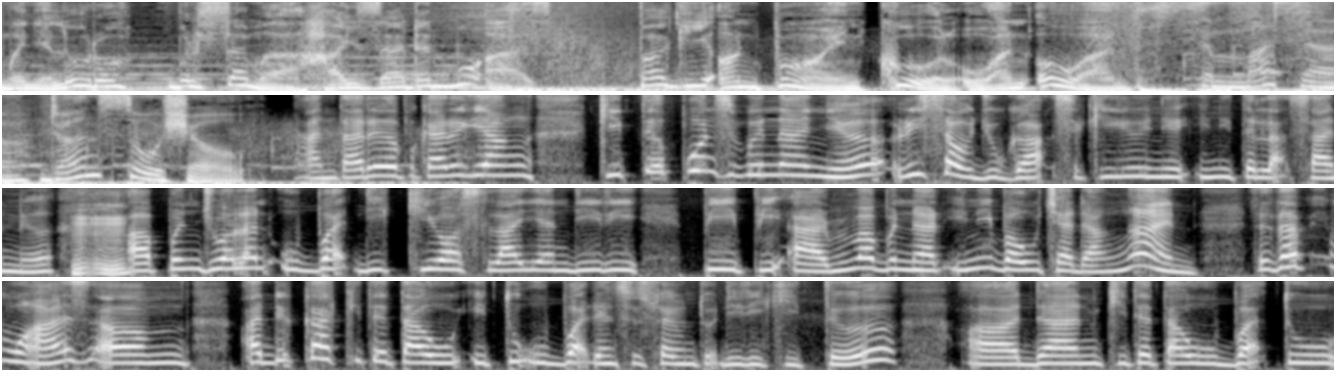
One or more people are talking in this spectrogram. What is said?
menyeluruh bersama Haiza dan Muaz. Pagi on point, cool 101. Semasa dan social. Antara perkara yang kita pun sebenarnya risau juga sekiranya ini terlaksana uh, penjualan ubat di kios layan diri PPR. Memang benar ini bau cadangan. Tetapi Muaz, um, adakah kita tahu itu ubat yang sesuai untuk diri kita uh, dan kita tahu ubat tu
